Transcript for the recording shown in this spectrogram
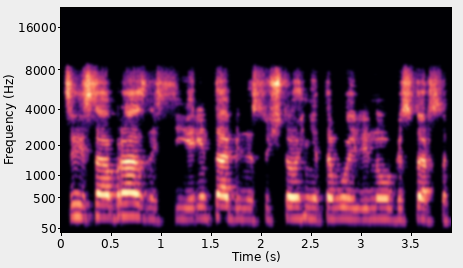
целесообразность и рентабельность существования того или иного государства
